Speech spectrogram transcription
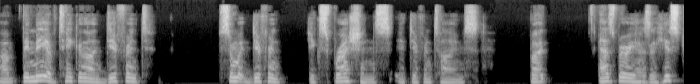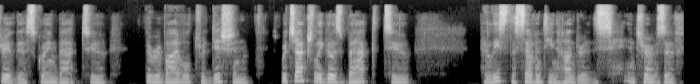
Um, they may have taken on different, somewhat different expressions at different times, but Asbury has a history of this going back to the revival tradition, which actually goes back to at least the 1700s in terms of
